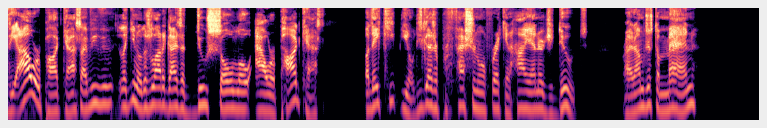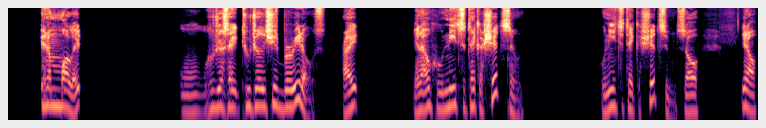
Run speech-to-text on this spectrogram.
the hour podcast, I've even like, you know, there's a lot of guys that do solo hour podcast, but they keep, you know, these guys are professional, freaking high energy dudes, right? I'm just a man in a mullet who just ate two chili cheese burritos, right? You know, who needs to take a shit soon. Who needs to take a shit soon. So, you know,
